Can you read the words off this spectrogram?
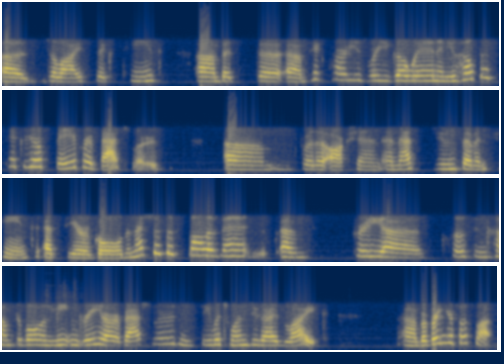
uh, July 16th, um, but the um, pick party is where you go in and you help us pick your favorite bachelors um, for the auction, and that's June 17th at Sierra Gold. And that's just a small event, um, pretty uh, close and comfortable, and meet and greet our bachelors and see which ones you guys like. Um, but bring your flip flops.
